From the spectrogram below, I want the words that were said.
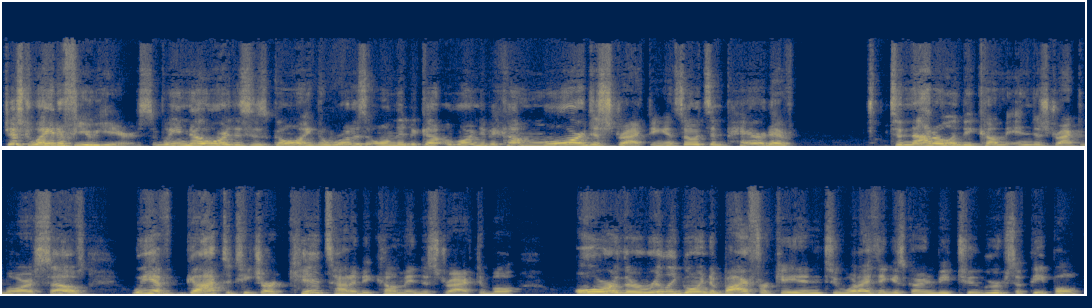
just wait a few years. We know where this is going. The world is only become, going to become more distracting. And so it's imperative to not only become indistractable ourselves, we have got to teach our kids how to become indistractable, or they're really going to bifurcate into what I think is going to be two groups of people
